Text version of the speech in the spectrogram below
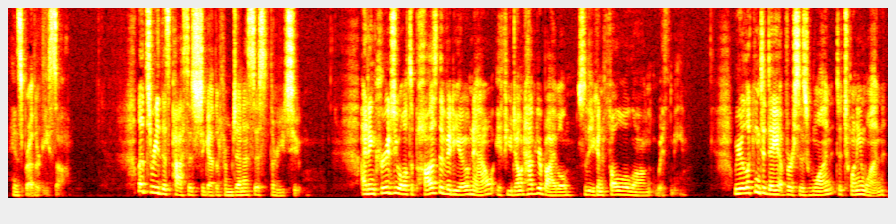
his brother Esau. Let's read this passage together from Genesis 32. I'd encourage you all to pause the video now if you don't have your Bible so that you can follow along with me. We are looking today at verses 1 to 21,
